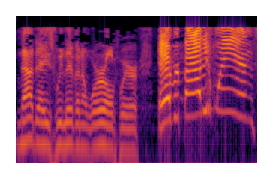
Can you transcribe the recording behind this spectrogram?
Nowadays, we live in a world where everybody wins.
